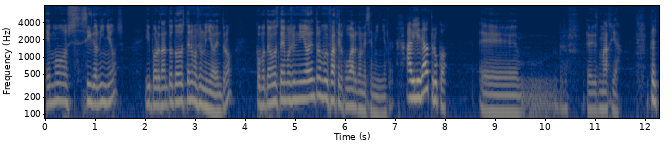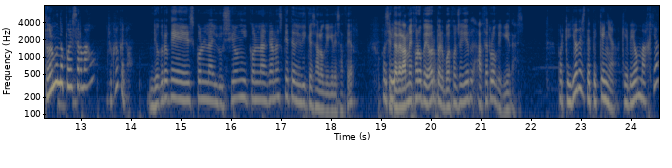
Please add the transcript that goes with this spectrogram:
hemos sido niños y por tanto todos tenemos un niño dentro. Como todos tenemos un niño dentro, es muy fácil jugar con ese niño. ¿Habilidad o truco? Eh, es magia. ¿Pero todo el mundo puede ser mago? Yo creo que no. Yo creo que es con la ilusión y con las ganas que te dediques a lo que quieres hacer. Se te dará mejor o peor, pero puedes conseguir hacer lo que quieras. Porque yo desde pequeña que veo magia,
